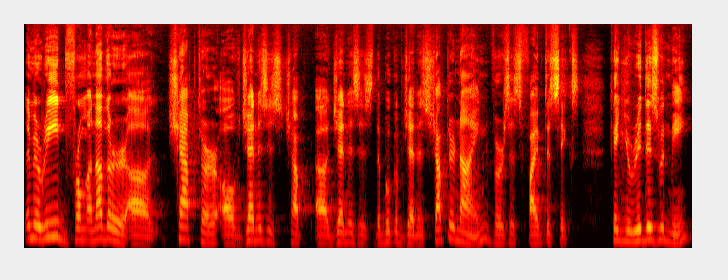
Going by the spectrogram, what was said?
Let me read from another uh, chapter of Genesis, chap- uh, Genesis, the book of Genesis, chapter 9, verses 5 to 6. Can you read this with me?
